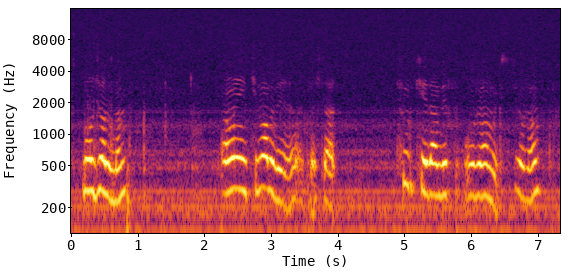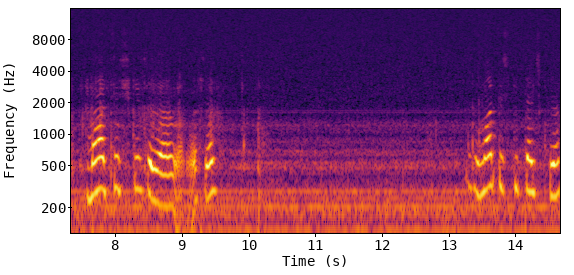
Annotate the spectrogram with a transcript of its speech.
futbolcu alalım. Örneğin kimi alabiliriz arkadaşlar? Türkiye'den bir futbolcu almak istiyorum. Martin Şikirt'e verelim arkadaşlar. Martin Şikirt'ten çıktı.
